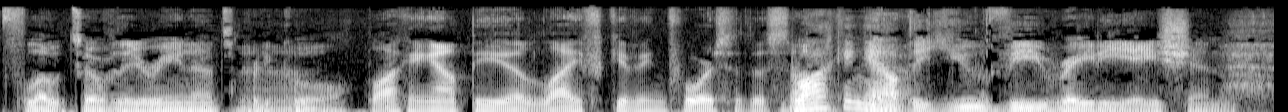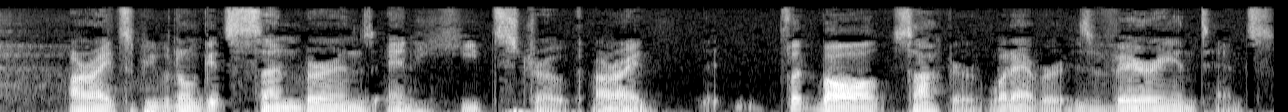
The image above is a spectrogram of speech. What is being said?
floats over the arena. It's pretty Uh, cool. Blocking out the uh, life-giving force of the sun. Blocking out the UV radiation. All right, so people don't get sunburns and heat stroke. All right, football, soccer, whatever is very intense,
